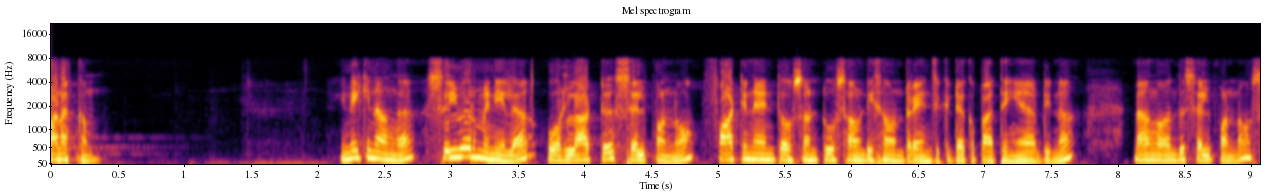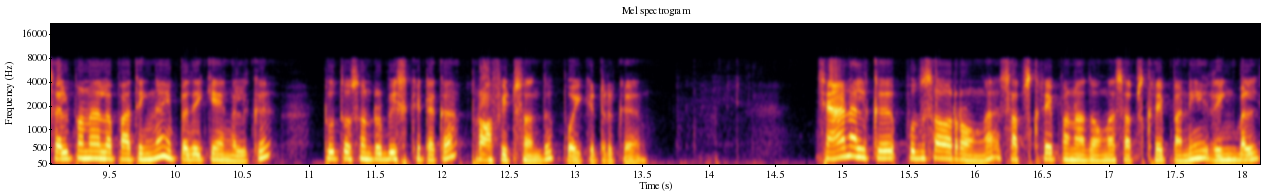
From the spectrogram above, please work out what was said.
வணக்கம். இன்றைக்கி நாங்கள் சில்வர் மினியில் ஒரு லாட்டு செல் பண்ணோம். Forty nine thousand two seventy seven range கிட்டக்க பார்த்தீங்க அப்படின்னா நாங்கள் வந்து செல் பண்ணோம். செல் பண்ணதில் பார்த்தீங்கன்னா இப்போதைக்கு எங்களுக்கு டூ தௌசண்ட் ருபீஸ் கிட்டக்க ப்ராஃபிட்ஸ் வந்து போய்கிட்டு இருக்கு. சேனலுக்கு புதுசாக வர்றவங்க சப்ஸ்கிரைப் பண்ணாதவங்க சப்ஸ்கிரைப் பண்ணி ரிங் பெல்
